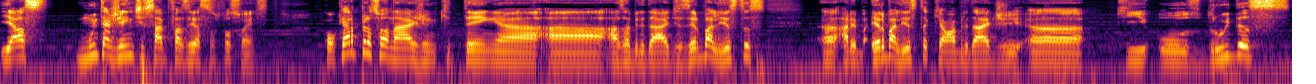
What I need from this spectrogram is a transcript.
e elas muita gente sabe fazer essas poções. Qualquer personagem que tenha a, as habilidades herbalistas, uh, herbalista, que é uma habilidade uh, que os druidas,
